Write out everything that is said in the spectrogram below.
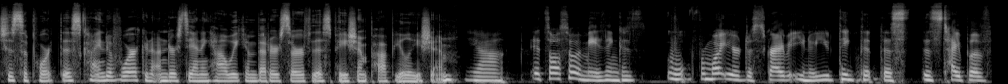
to support this kind of work and understanding how we can better serve this patient population. Yeah. It's also amazing because from what you're describing, you know, you'd think that this this type of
